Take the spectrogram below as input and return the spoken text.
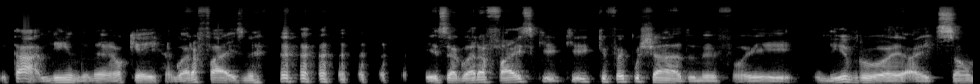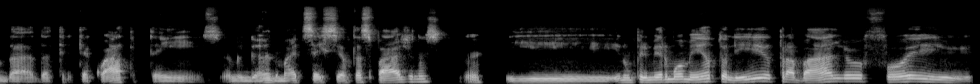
E tá lindo, né? Ok, agora faz, né? Esse agora faz que, que, que foi puxado, né? Foi o livro, a edição da, da 34, tem, se não me engano, mais de 600 páginas, né? E, e num primeiro momento ali, o trabalho foi,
